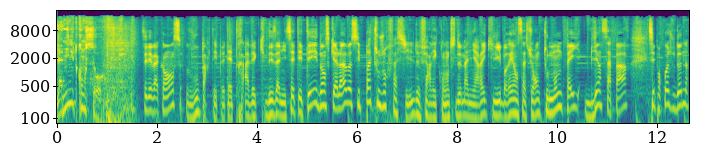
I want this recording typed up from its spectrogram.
La Minute Conso. C'est les vacances, vous partez peut-être avec des amis cet été et dans ce cas-là, bah, c'est pas toujours facile de faire les comptes de manière équilibrée en s'assurant que tout le monde paye bien sa part. C'est pourquoi je vous donne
